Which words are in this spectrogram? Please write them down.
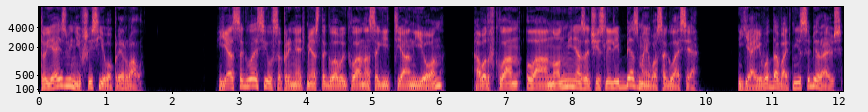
то я, извинившись, его прервал. Я согласился принять место главы клана Сагиттиан Йон, а вот в клан Лаанон меня зачислили без моего согласия. Я его давать не собираюсь.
